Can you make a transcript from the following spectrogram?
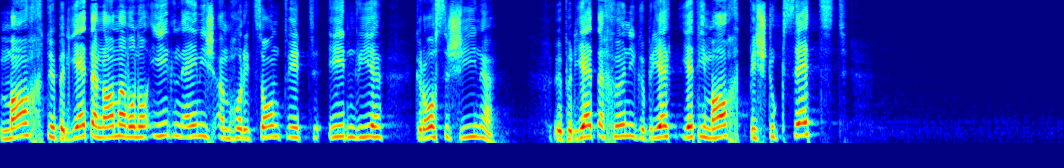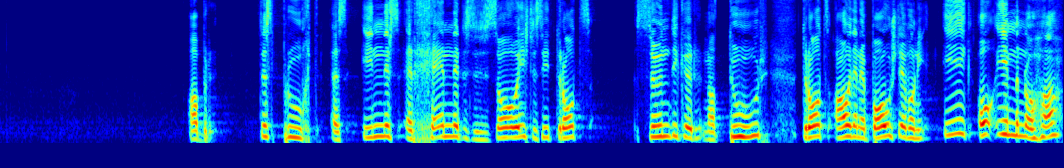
Macht über jeden Namen, der noch irgendwann am Horizont wird, irgendwie gross erscheinen. Über jeden König, über jede Macht bist du gesetzt. Aber das braucht ein inneres Erkennen, dass es so ist, dass ich trotz sündiger Natur, trotz all diesen Baustellen, die ich auch immer noch habe,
